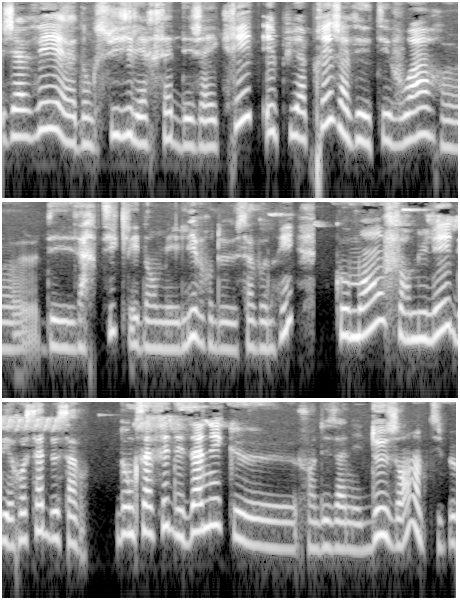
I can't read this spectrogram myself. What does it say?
j'avais euh, donc suivi les recettes déjà écrites et puis après j'avais été voir euh, des articles et dans mes livres de savonnerie comment formuler des recettes de savon. Donc ça fait des années que, enfin des années, deux ans, un petit peu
